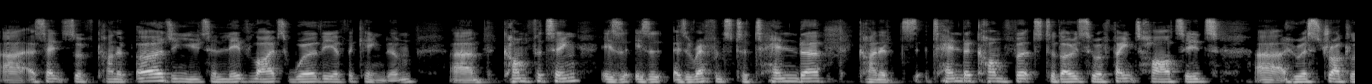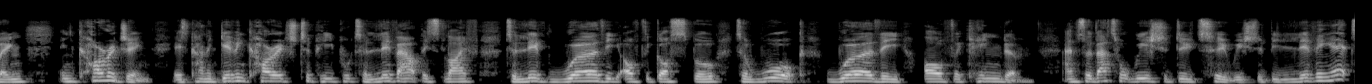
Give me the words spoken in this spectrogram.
uh, a sense of kind of urging you to live lives worthy of the kingdom. Um, comforting is is a, is a reference to tender, kind of t- tender comfort to those who are faint-hearted, uh, who are struggling. Encouraging is kind of giving courage to people to live out this life, to live worthy of the gospel, to walk worthy of the kingdom. And And so that's what we should do too. We should be living it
